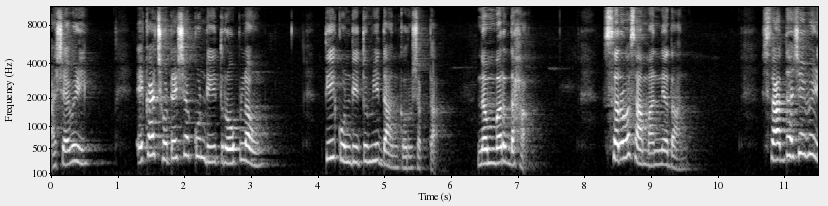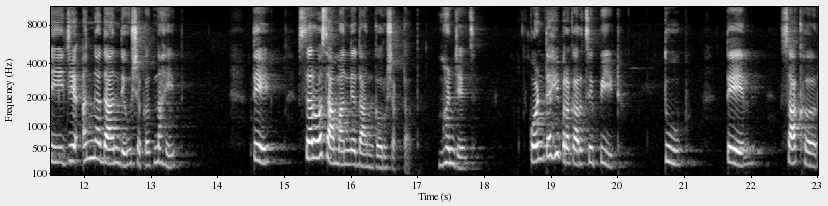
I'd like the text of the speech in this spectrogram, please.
अशावेळी एका छोट्याशा कुंडीत रोप लावून ती कुंडी तुम्ही दान करू शकता. नंबर दहा. सर्वसामान्य दान. श्राद्धाच्या वेळी जे अन्नदान देऊ शकत नाहीत ते सर्वसामान्य दान करू शकतात. म्हणजेच कोणत्याही प्रकारचे पीठ तूप तेल साखर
